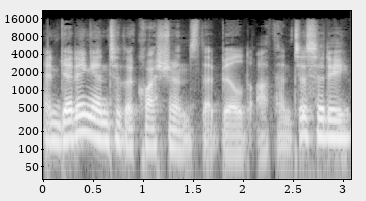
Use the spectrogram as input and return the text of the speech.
and getting into the questions that build authenticity,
